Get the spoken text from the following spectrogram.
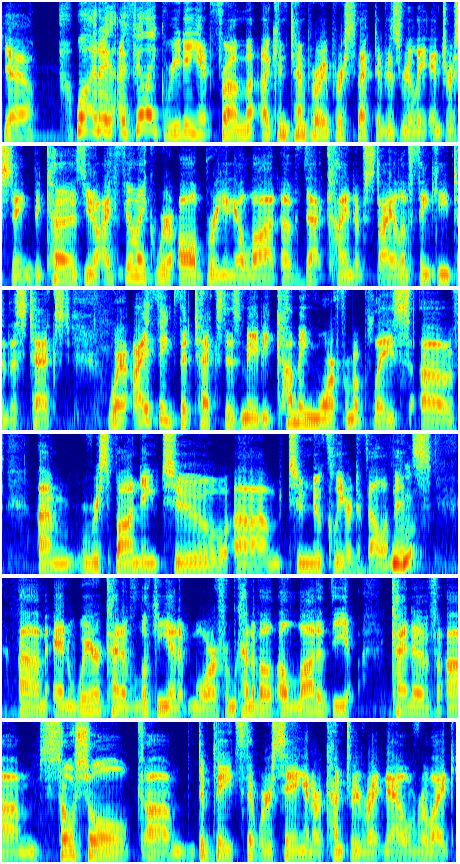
Yeah. Well, and I, I feel like reading it from a contemporary perspective is really interesting because, you know, I feel like we're all bringing a lot of that kind of style of thinking to this text, where I think the text is maybe coming more from a place of um, responding to um, to nuclear developments, um, and we're kind of looking at it more from kind of a, a lot of the kind of um, social um, debates that we're seeing in our country right now over like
